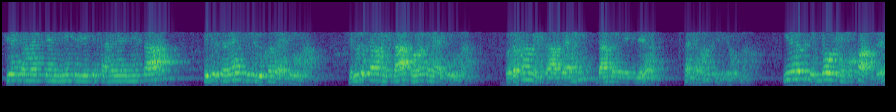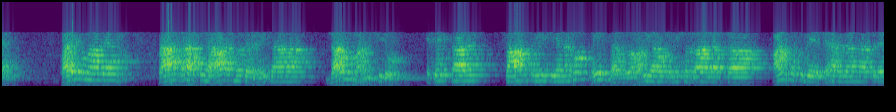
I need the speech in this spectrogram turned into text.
සියකමෙන් නීති රීති සැනවෙන නිසා පිළිතරේ පිළිදුකම ඇති වුණා. පිළිදුකම නිසා තොරකම ඇති වුණා. තොරකම නිසා දැන් ධම්මනීතිය සැලවම සිද්ධ වුණා. ඊළඟට සිද්ධ වුණේ මොකක්ද? කඩේමාදයන් ප්‍රාර්ථනාවේ ආරම්භ කළ නිසා ධර්ම මිනිසියෝ එතෙක් කාල සාස්ත්‍රයේ කියනකො ඒ සතුව අවියාව නිපදවාගත්ත අන්තසුදේ පැහැර ගන්න අතරේ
